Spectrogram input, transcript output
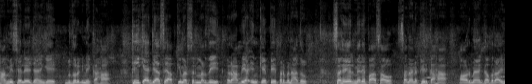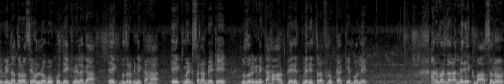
हम इसे ले जाएँगे, बुज़ुर्ग ने कहा। ठीक है, जैसे आपकी मर्सर मर्ज़ी, राबिया इनके पेपर बना दो। सहेल, मेरे पास आओ, सना ने फिर कहा, और मैं घबराई हुई नज़रों से उन लोगों को देखने लगा। एक बुज़ुर्ग ने कहा, एक मिनट सना बेटे, बुज़ुर्ग ने कहा और फिर मेरी तरफ़ रुक करके बोले। अनवर, ज़रा मेरी एक बात सुनो।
